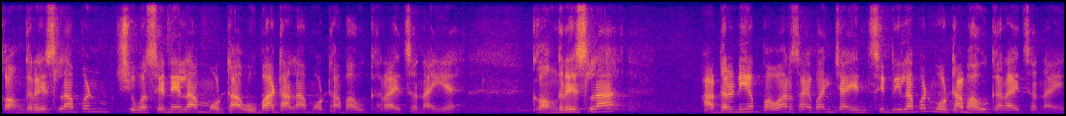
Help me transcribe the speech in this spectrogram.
काँग्रेसला पण शिवसेनेला मोठा उबाटाला मोठा भाऊ करायचं नाही आहे काँग्रेसला आदरणीय पवार साहेबांच्या एन सी पीला पण मोठा भाऊ करायचा नाही.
